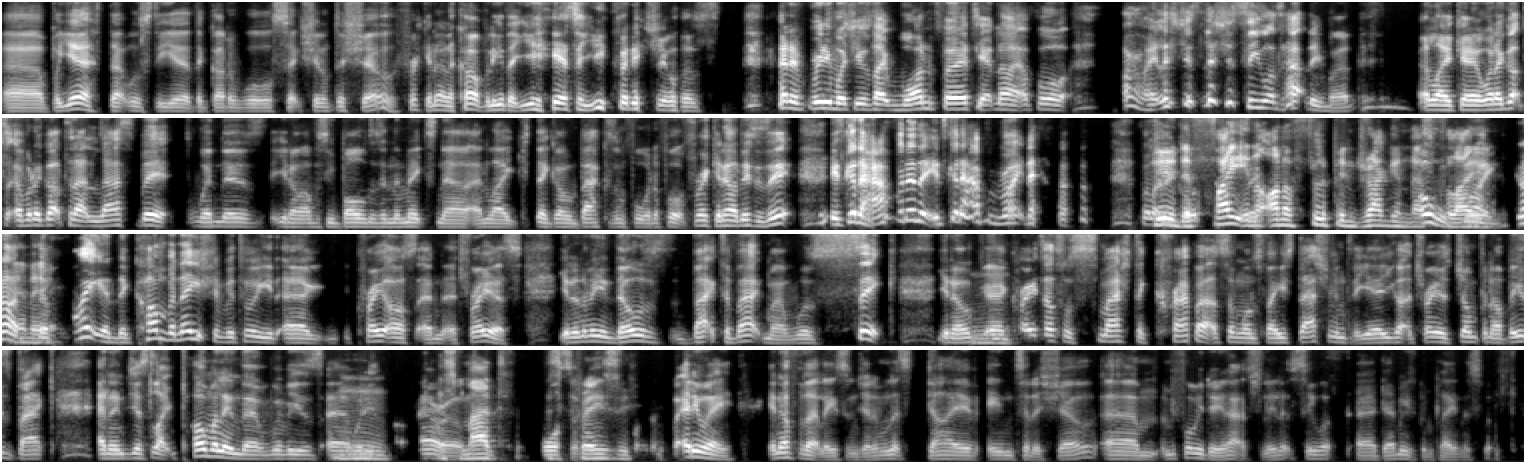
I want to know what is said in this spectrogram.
Uh, but yeah, that was the uh, the God of War section of the show. Freaking hell, I can't believe that you yeah, so you finished yours. And then pretty much it was like 1.30 at night. I thought, all right, let's just let's just see what's happening, man. And like uh, when I got to when I got to that last bit when there's you know obviously Baldur's in the mix now and like they're going backwards and forward. I thought, freaking hell, this is it. It's gonna happen, isn't it? It's gonna happen right now. Feel like Dude, the they're fighting on a flipping dragon that's oh flying. my god, the fighting, the combination between uh Kratos and Atreus, you know what I mean? Those back to back, man, was sick. You know, uh, Mm. Kratos was smashed the crap out of someone's face, dashing into the air. You got Atreus jumping up his back and then just like pummeling them with his uh, with his Mm. arrow. It's mad. It's Awesome. crazy. But anyway, enough of that, ladies and gentlemen. Let's dive into the show. Um, and before we do, that, actually, let's see what uh, Demi's been playing this week.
